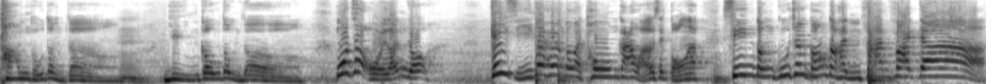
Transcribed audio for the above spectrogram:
探討得唔得啊？嗯研究得唔得啊？我真係呆撚咗。幾時而家香港係湯家華都識講啦？煽動鼓吹港獨係唔犯法㗎。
